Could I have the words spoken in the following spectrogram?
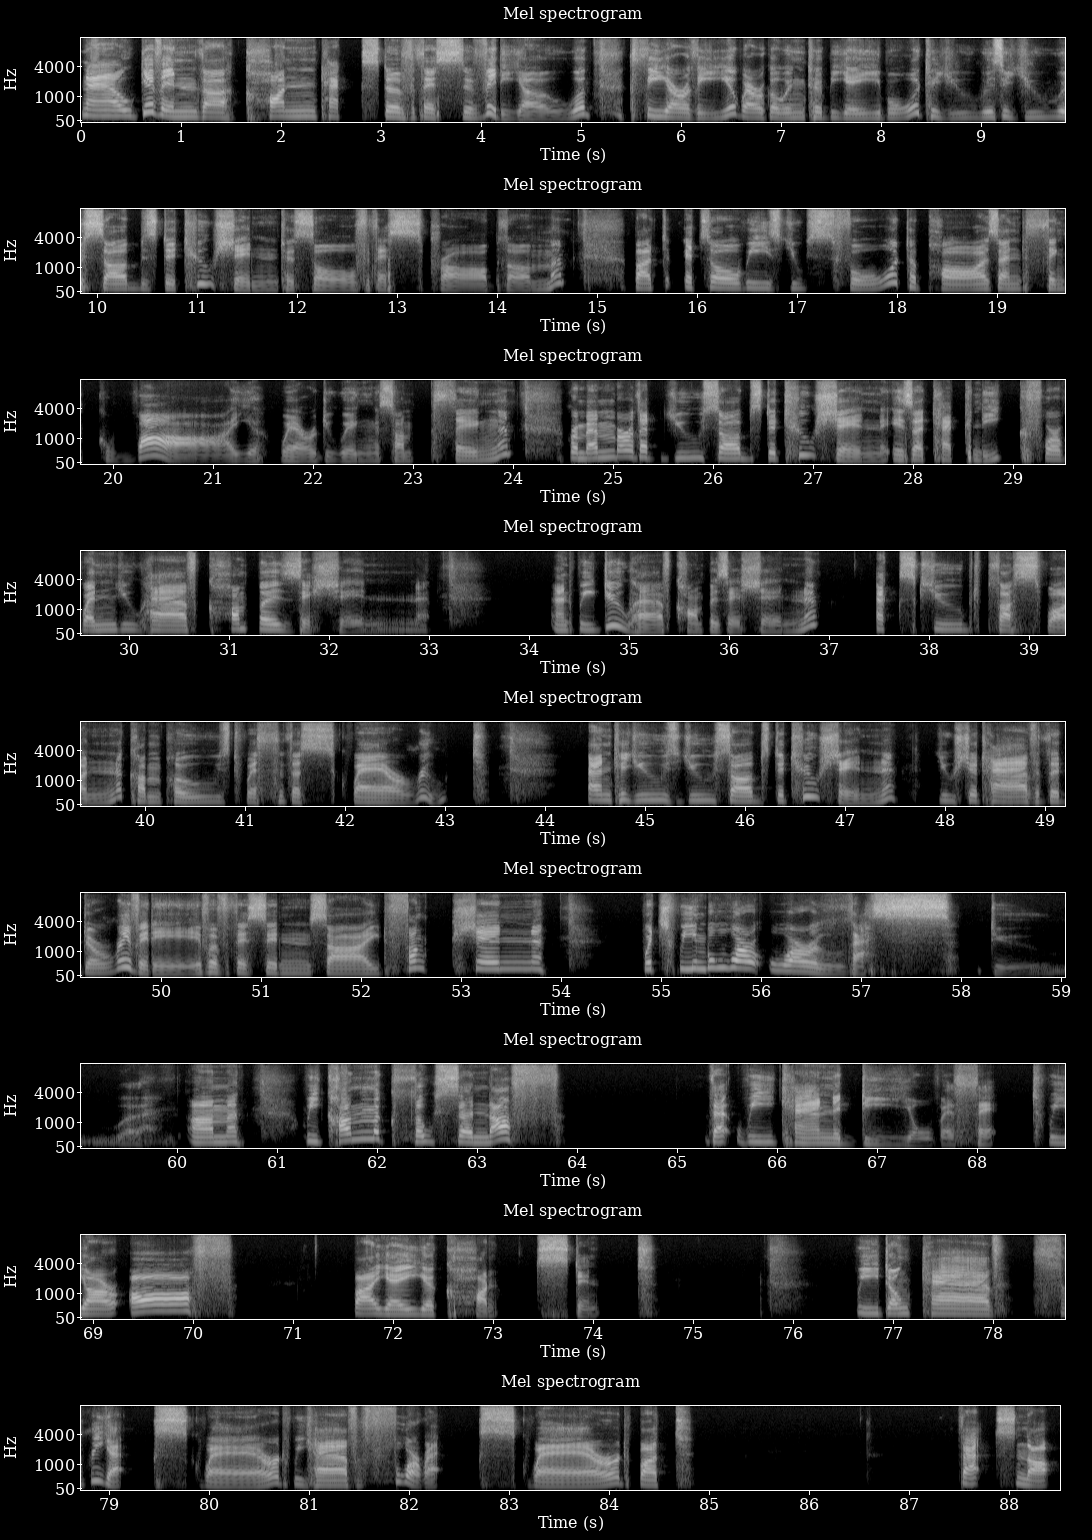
Now, given the context of this video, clearly we're going to be able to use U substitution to solve this problem. But it's always useful to pause and think why we're doing something. Remember that U substitution is a technique for when you have composition. And we do have composition, x cubed plus 1 composed with the square root. And to use U substitution, you should have the derivative of this inside function, which we more or less do. Um, we come close enough that we can deal with it. We are off by a constant. We don't have 3x squared, we have 4x squared, but that's not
